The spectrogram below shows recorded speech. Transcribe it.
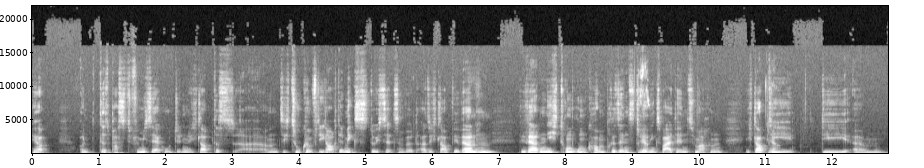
Ja, und das passt für mich sehr gut. Und ich glaube, dass ähm, sich zukünftig auch der Mix durchsetzen wird. Also ich glaube, wir werden. Mhm wir werden nicht drum rumkommen, Präsenztrainings ja. weiterhin zu machen. Ich glaube, die, ja. die, ähm,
